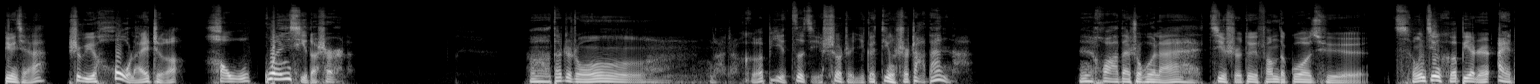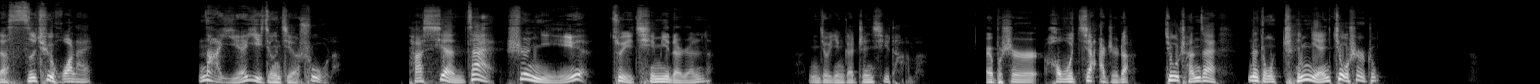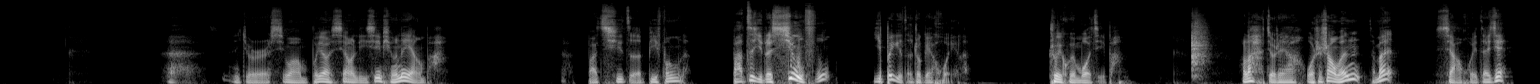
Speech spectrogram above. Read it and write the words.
并且。是与后来者毫无关系的事儿了啊！他这种，那这何必自己设置一个定时炸弹呢？嗯，话再说回来，即使对方的过去曾经和别人爱的死去活来，那也已经结束了。他现在是你最亲密的人了，你就应该珍惜他嘛，而不是毫无价值的纠缠在那种陈年旧事中。就是希望不要像李新平那样吧，把妻子逼疯了，把自己的幸福一辈子都给毁了，追悔莫及吧。好了，就这样，我是尚文，咱们下回再见。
